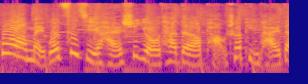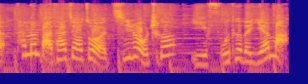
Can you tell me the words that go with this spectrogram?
不过美国自己还是有它的跑车品牌的，他们把它叫做肌肉车，以福特的野马、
